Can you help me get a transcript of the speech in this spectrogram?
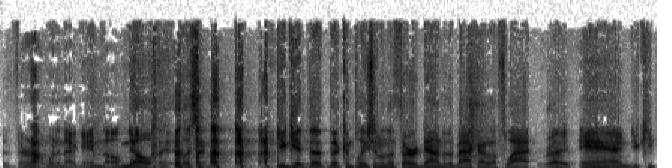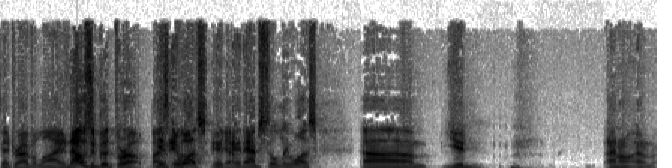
They're not winning that game though. No, uh, listen. you get the, the completion on the third down to the back out of the flat, Right. And you keep that drive alive. And that was a good throw. by yes, it was. It, Yeah. it absolutely was. Um, you, I don't, I don't know.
